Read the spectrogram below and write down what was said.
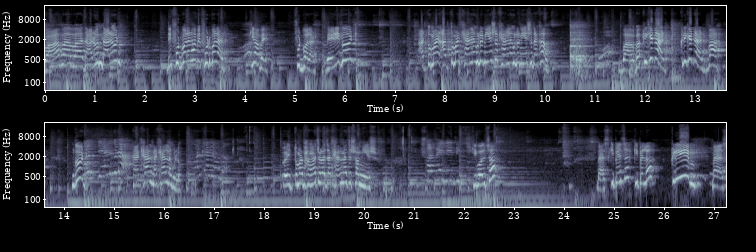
বাহ বাহ বাহ, দারুণ দারুণ। দি ফুটবলার হবে, ফুটবলার। কি হবে? ফুটবলার। ভেরি গুড আর তোমার আর তোমার খেলনাগুলো নিয়ে এসো, খেলনাগুলো নিয়ে এসো, দেখাও। বাহ বা ক্রিকেটার ক্রিকেটার, বাহ। গুড হ্যাঁ খেলনা, খেলনাগুলো। ওই তোমার ভাঙাচোরা যা খেলনা আছে, সব নিয়ে এসো। কি বলছো? ব্যাস, কি পেয়েছে? কি পেল? ক্রিম। ব্যাস।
